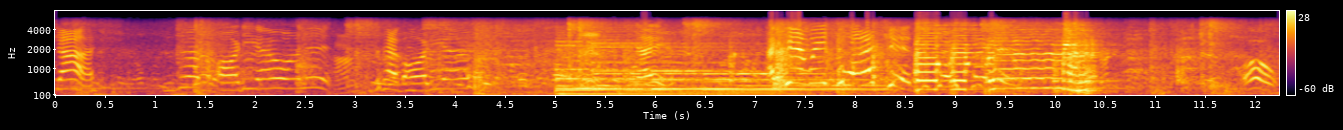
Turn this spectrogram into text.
Josh, does it have audio on it? Does it have audio? Nice. I can't wait to watch it. So excited. Oh.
